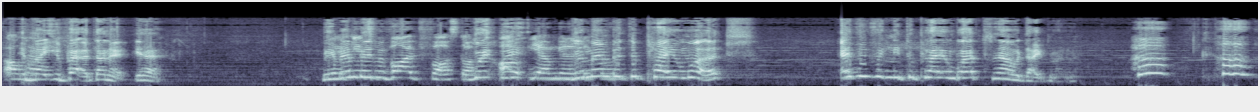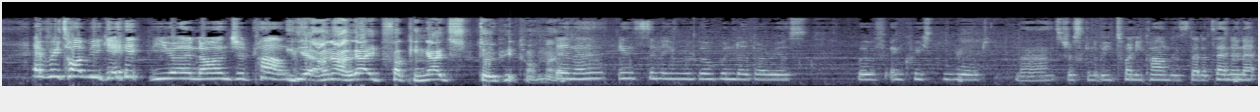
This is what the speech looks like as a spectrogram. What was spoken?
Oh, it make you better, don't it? Yeah. Yeah, it gets Remember, revived faster. Re- oh, yeah, I'm gonna. Remember to play on words. Everything need to play on words nowadays, man. Every time you get hit, you earn a hundred pounds. Yeah, I know. That fucking that's stupid, one man. Then uh, instantly rebuild window barriers with increased reward. Nah, it's just gonna be twenty pounds instead of ten, innit?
